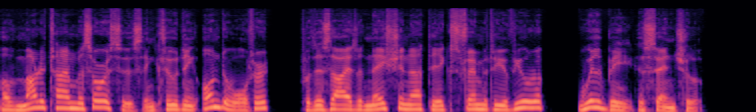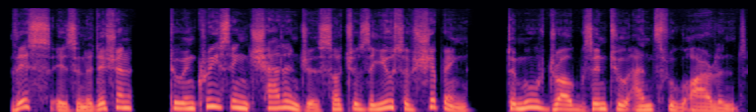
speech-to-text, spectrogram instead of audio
of maritime resources, including underwater, for this island nation at the extremity of Europe, will be essential. This is in addition to increasing challenges such as the use of shipping to move drugs into and through Ireland.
